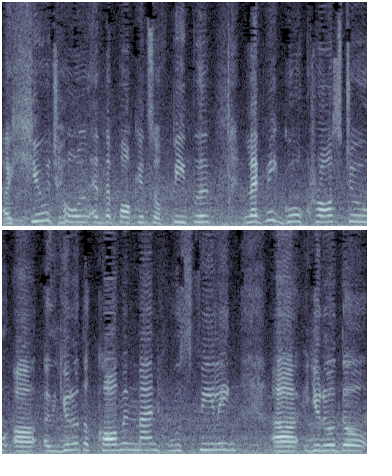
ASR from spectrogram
a huge hole in the pockets of people. Let me go across to, uh, you know, the common man who's feeling, uh, you know, the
